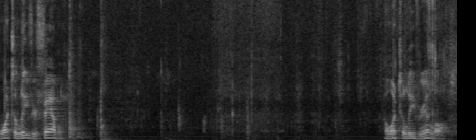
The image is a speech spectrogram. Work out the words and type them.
I want to leave your family. I want to leave your in laws.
